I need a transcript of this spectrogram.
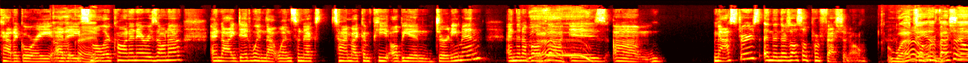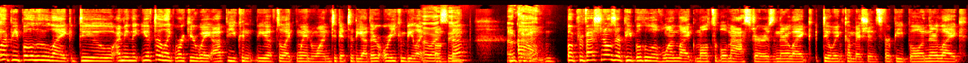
category Oh, at okay. a smaller con in Arizona, and I did win that one. So next time I compete, I'll be in journeyman, and then above that is um masters, and then there's also professional. Wow. So Damn, professional okay. are people who like do. I mean, you have to like work your way up. You can you have to like win one to get to the other, or you can be like Oh, I bumped see. up. Okay. Um, but professionals are people who have won like multiple masters, and they're like doing commissions for people, and they're like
